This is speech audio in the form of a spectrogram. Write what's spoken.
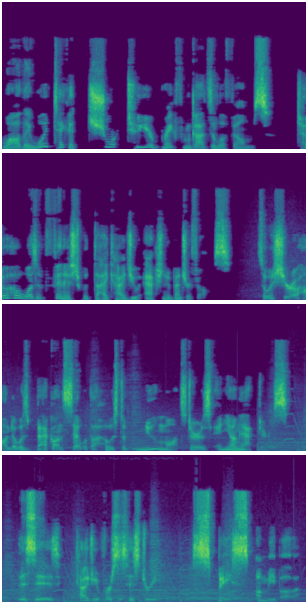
While they would take a short two year break from Godzilla films, Toho wasn't finished with Daikaiju action adventure films. So Ishiro Honda was back on set with a host of new monsters and young actors. This is Kaiju vs. History Space Amoeba.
